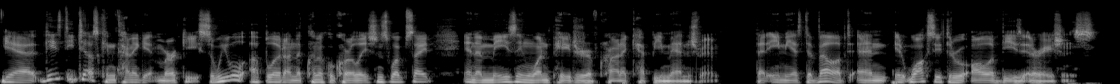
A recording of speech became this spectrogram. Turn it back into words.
Yeah, these details can kind of get murky, so we will upload on the Clinical Correlations website an amazing one pager of chronic Hep B management that Amy has developed, and it walks you through all of these iterations.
